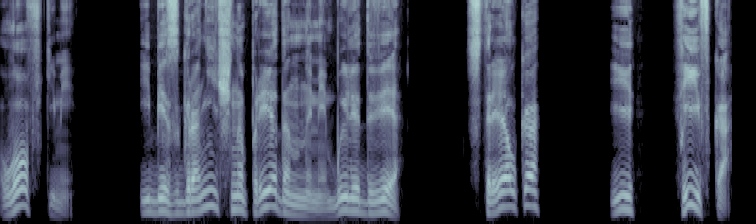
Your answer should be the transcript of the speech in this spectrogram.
ловкими и безгранично преданными были две — Стрелка и Фивка.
